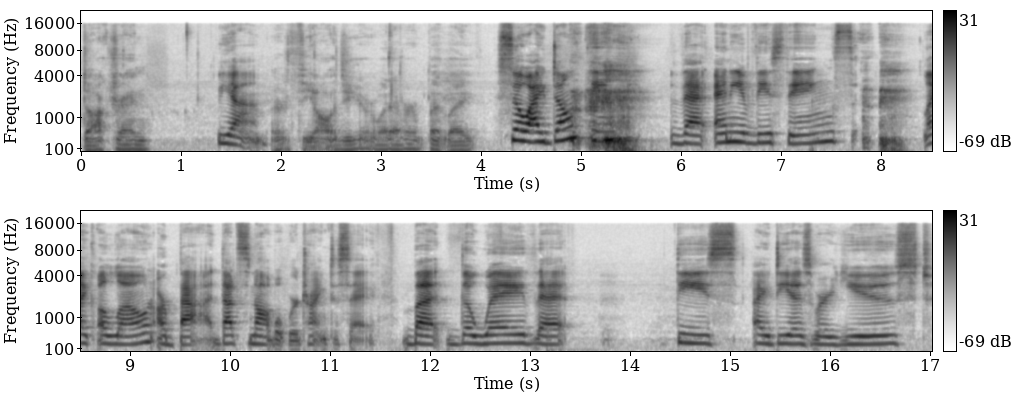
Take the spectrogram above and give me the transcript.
doctrine Yeah. or theology or whatever. But like, So I don't think that any of these things, like alone, are bad. That's not what we're trying to say. But the way that these ideas were used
